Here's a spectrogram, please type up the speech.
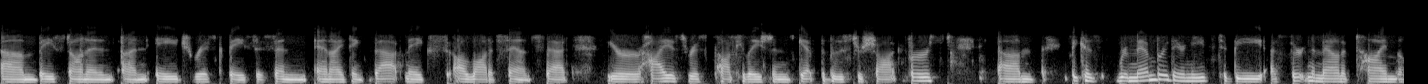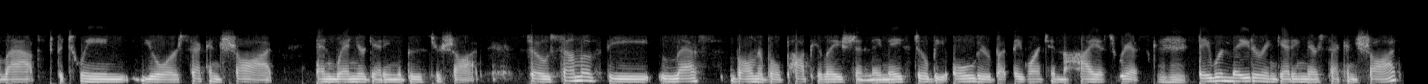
um, based on an, an age risk basis. And, and I think that makes a lot of sense that your highest risk populations get the booster shot first. Um, because remember, there needs to be a certain amount of time elapsed between your second shot and when you're getting the booster shot. So some of the less vulnerable population, they may still be older, but they weren't in the highest risk. Mm-hmm. They were later in getting their second shot.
